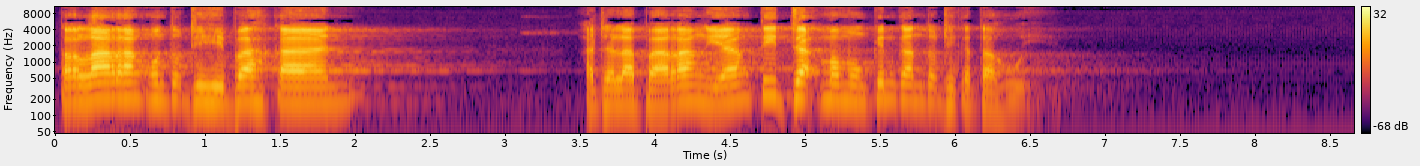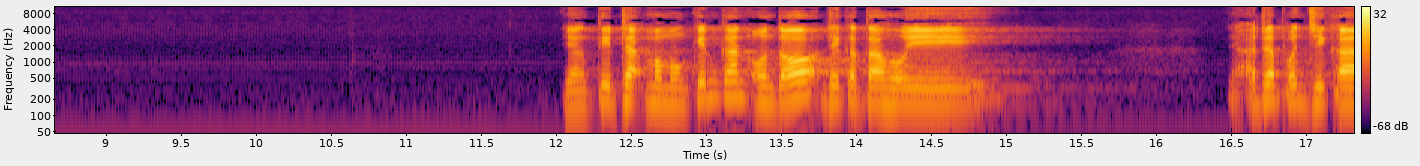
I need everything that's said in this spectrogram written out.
terlarang untuk dihibahkan adalah barang yang tidak memungkinkan untuk diketahui. yang tidak memungkinkan untuk diketahui. Ya, adapun jika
